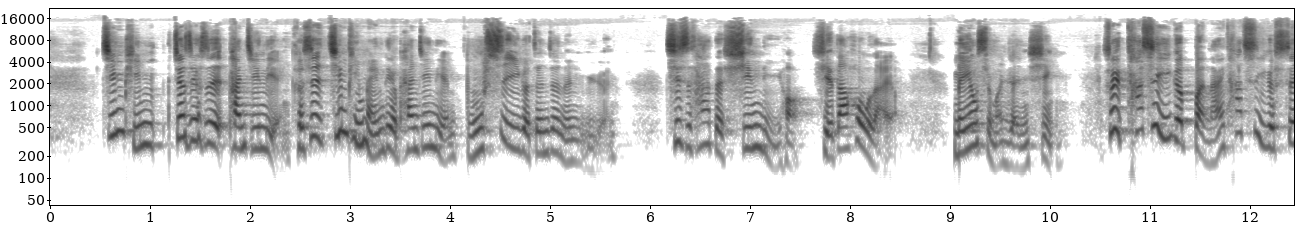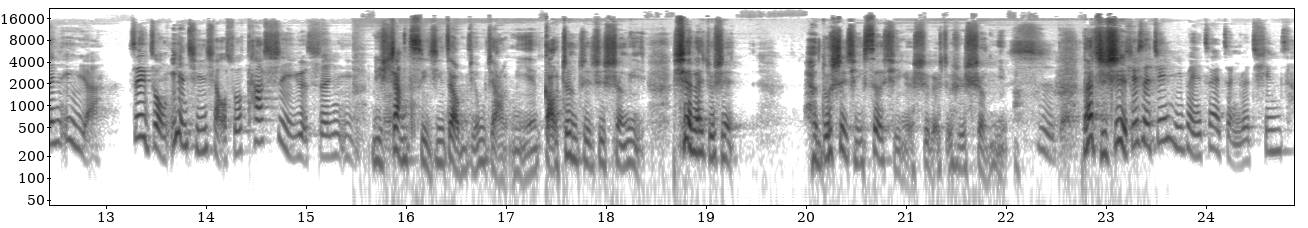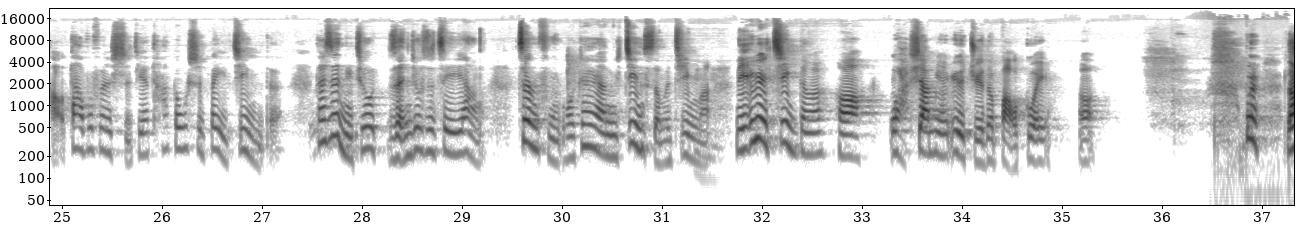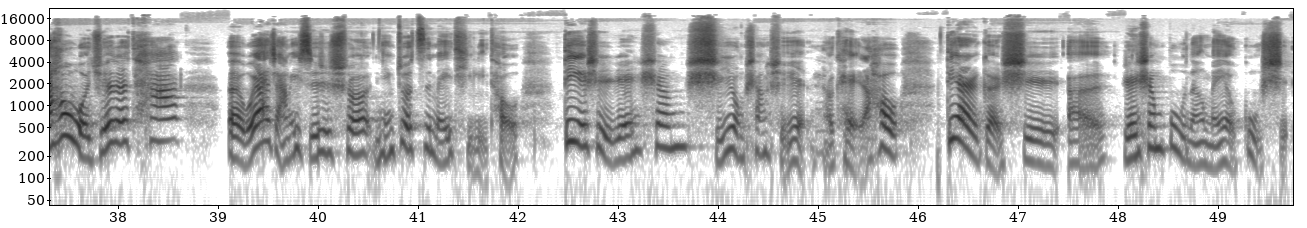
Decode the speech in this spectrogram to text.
金瓶这就是潘金莲，可是金瓶梅的潘金莲不是一个真正的女人。其实她的心里哈，写到后来哦，没有什么人性，所以她是一个本来她是一个生意啊，这种艳情小说它是一个生意。你上次已经在我们节目讲了，明搞政治是生意，现在就是。很多事情，色情也是个，就是生意嘛。是的，那只是其实金瓶梅在整个清朝，大部分时间它都是被禁的。但是你就人就是这样，政府我跟你讲，你禁什么禁嘛？你越禁呢，哈哇，下面越觉得宝贵啊。不是，然后我觉得他，呃，我要讲的意思是说，您做自媒体里头。第一个是人生实用商学院，OK，然后第二个是呃，人生不能没有故事。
